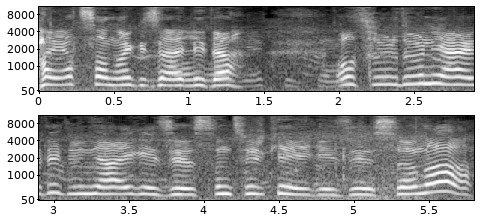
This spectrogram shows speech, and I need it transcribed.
Hayat sana güzelliği de. Oturduğun yerde dünyayı geziyorsun, Türkiye'yi geziyorsun. Ha,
